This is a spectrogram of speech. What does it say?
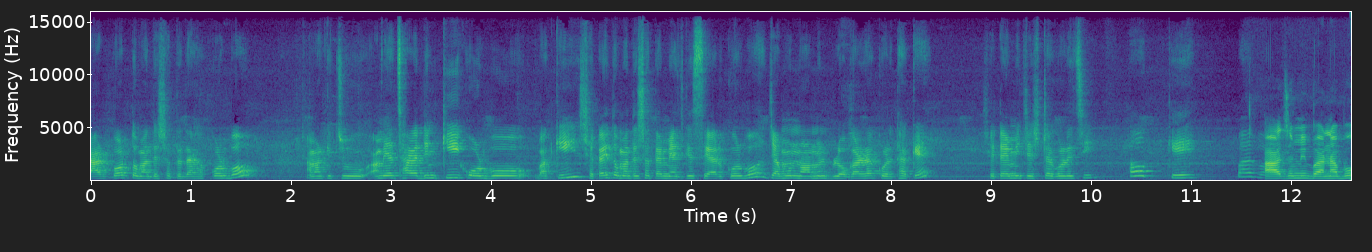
তারপর তোমাদের সাথে দেখা করব। আমার কিছু, আমি আজ সারাদিন কী করব বা কী, সেটাই তোমাদের সাথে আমি আজকে শেয়ার করব। যেমন নর্মাল ব্লগাররা করে থাকে, সেটাই আমি চেষ্টা করেছি। ওকে আজ আমি বানাবো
